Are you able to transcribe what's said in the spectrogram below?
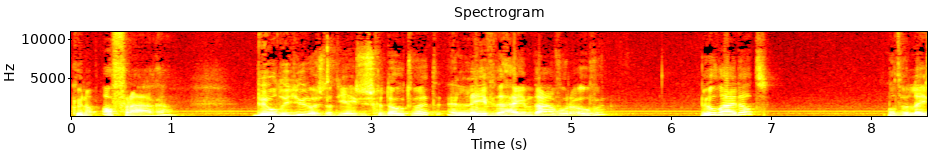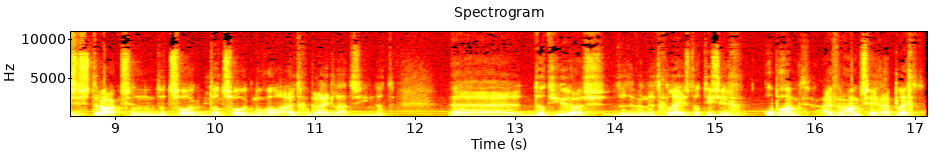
kunnen afvragen, Wilde Judas dat Jezus gedood werd en leefde hij hem daarvoor over? Wilde hij dat? Want we lezen straks, en dat zal ik, dat zal ik nog wel uitgebreid laten zien, dat, uh, dat Judas, dat hebben we net gelezen, dat hij zich ophangt. Hij verhangt zich, hij pleegt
